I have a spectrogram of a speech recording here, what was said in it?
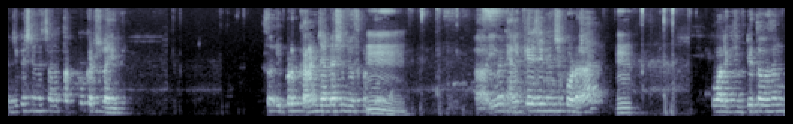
ఎడ్యుకేషన్ అనేది చాలా తక్కువ ఖర్చులో అయింది. సో ఇప్పుడు కరెంట్ జనరేషన్ చూసుకుంటే ఈవెన్ ఎల్కేజీ నుంచి కూడా వాళ్ళకి ఫిఫ్టీ థౌసండ్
